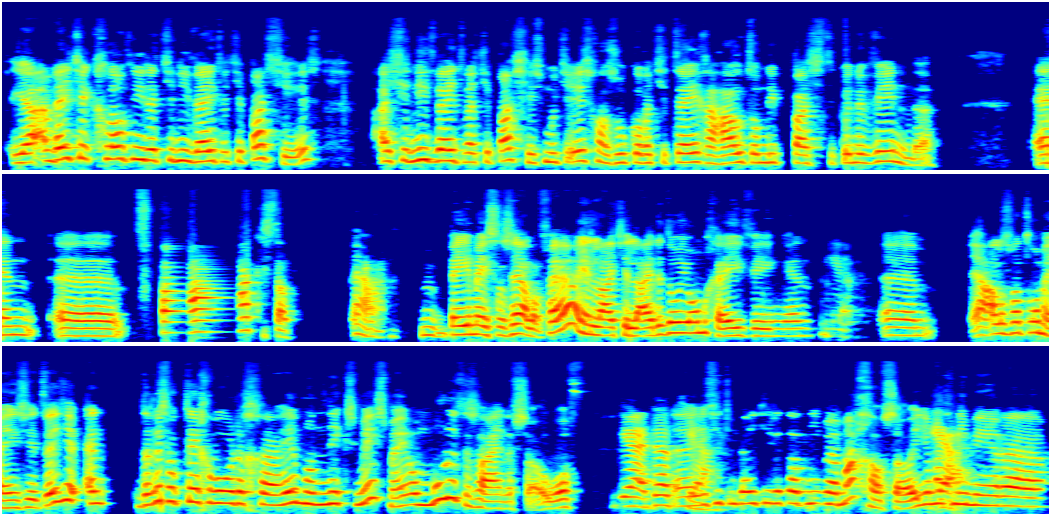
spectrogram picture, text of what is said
Ja, en weet je, ik geloof niet dat je niet weet wat je passie is. Als je niet weet wat je passie is, moet je eerst gaan zoeken wat je tegenhoudt om die passie te kunnen vinden. En eh, vaak is dat... Ja, ben je meestal zelf, hè? En laat je leiden door je omgeving. En Ja, Ehm, ja, alles wat eromheen zit. Weet je, en er is ook tegenwoordig eh, helemaal niks mis mee om moeder te zijn of zo. Of ja dat eh, ja. je ziet een beetje dat dat niet meer mag of zo. Je mag Ja. niet meer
